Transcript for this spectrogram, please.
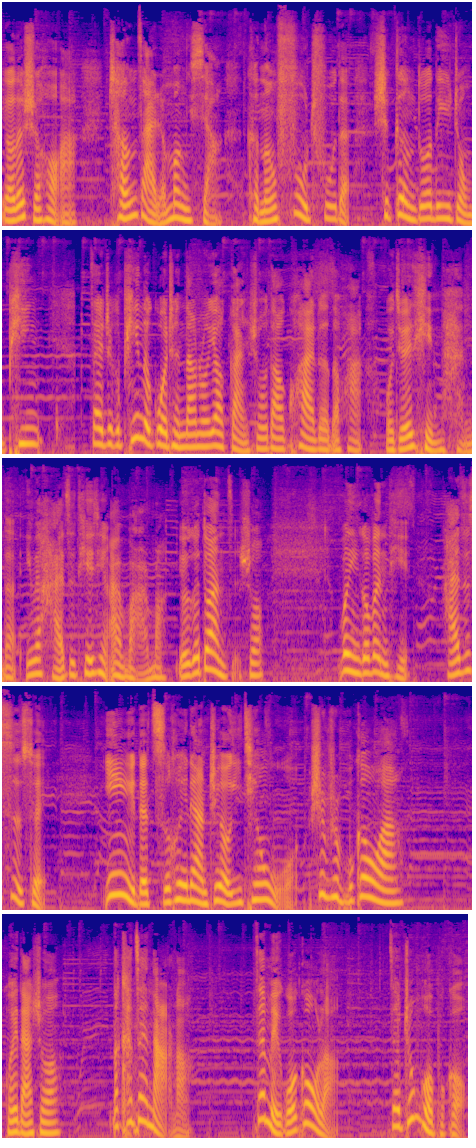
有的时候啊，承载着梦想，可能付出的是更多的一种拼。在这个拼的过程当中，要感受到快乐的话，我觉得挺难的，因为孩子天性爱玩嘛。有一个段子说，问一个问题：孩子四岁，英语的词汇量只有一千五，是不是不够啊？回答说，那看在哪儿了，在美国够了，在中国不够。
